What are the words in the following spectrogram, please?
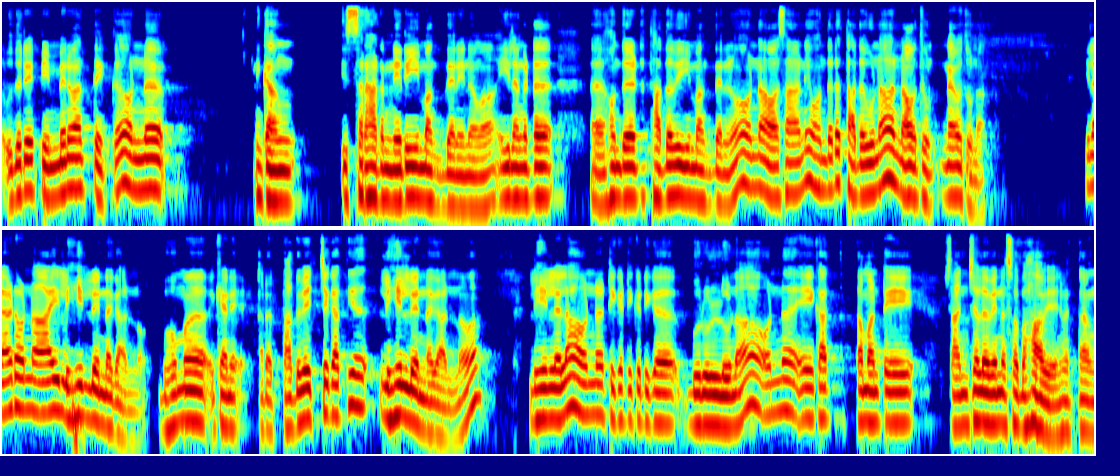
උදරයේ පිම්බෙනවත් එක්ක ඔන්න නිකන් ඉස්සරහට නෙරීමක් දැනෙනවා ඊළඟට හොඳට තදවීමක් දැනෙනවා ඔන්න අවසානයේ හොඳට තද වුණා නැවතුණා ඊළඟට ඔන්න ආයි ලිහිල් වෙන්න ගන්නවා බොහොම يعني අර තද වෙච්ච ගතිය ලිහිල් වෙන්න ගන්නවා ලිහිල් වෙලා ඔන්න ටික ටික ටික බුරුල් වුණා ඔන්න ඒකත් Tamante චංචල වෙන ස්වභාවය නැත්නම්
